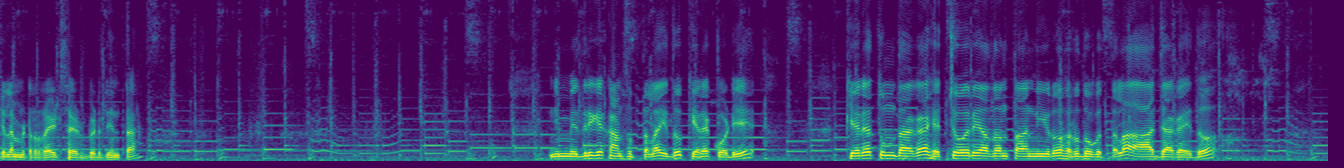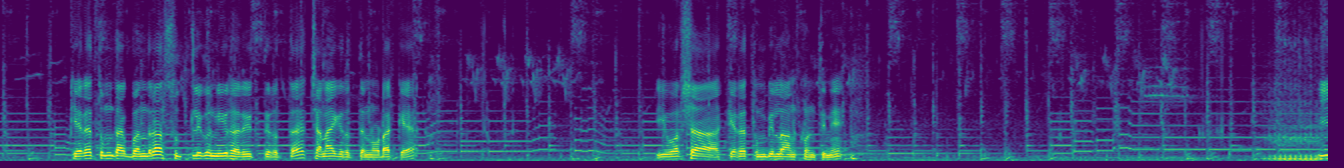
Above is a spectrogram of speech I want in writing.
ಕಿಲೋಮೀಟ್ರ್ ರೈಟ್ ಸೈಡ್ ಬಿಡದಿಂತ್ರ. ನಿಮ್ಮ ಎದುರಿಗೆ ಕಾಣಿಸುತ್ತಲ್ಲ, ಇದು ಕೆರೆ ಕೊಡಿ. ಕೆರೆ ತುಂಬಿದಾಗ ಹೆಚ್ಚುವರಿ ಆದಂಥ ನೀರು ಹರಿದೋಗುತ್ತಲ್ಲ, ಆ ಜಾಗ ಇದು. ಕೆರೆ ತುಂಬಿದಾಗ ಬಂದ್ರೆ ಸುತ್ತಲಿಗೂ ನೀರು ಹರಿಯುತ್ತಿರುತ್ತೆ, ಚೆನ್ನಾಗಿರುತ್ತೆ ನೋಡೋಕ್ಕೆ. ಈ ವರ್ಷ ಕೆರೆ ತುಂಬಿಲ್ಲ ಅನ್ಕೊತೀನಿ. ಈ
